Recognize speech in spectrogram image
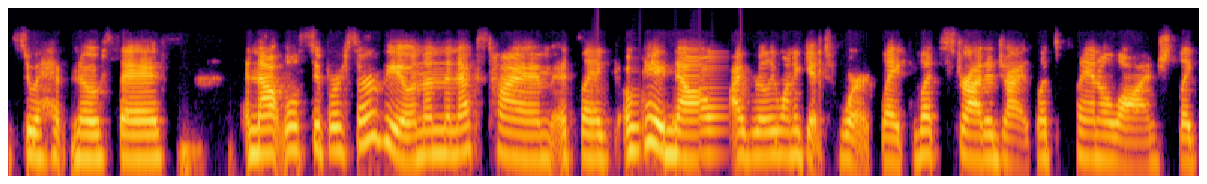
let's do a hypnosis. And that will super serve you. And then the next time it's like, okay, now I really want to get to work. Like, let's strategize, let's plan a launch. Like,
